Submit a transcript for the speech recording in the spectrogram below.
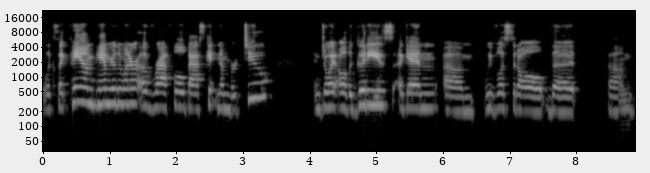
Looks like Pam. Pam, you're the winner of raffle basket number two. Enjoy all the goodies. Again, um, we've listed all the um,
